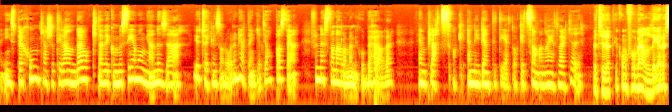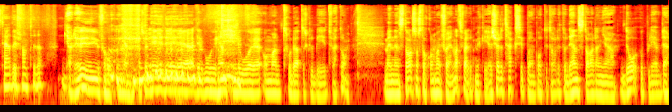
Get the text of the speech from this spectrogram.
inspiration kanske till andra och där vi kommer se många nya utvecklingsområden helt enkelt. Jag hoppas det. För nästan alla människor behöver en plats och en identitet och ett sammanhang att verka i. Betyder det att vi kommer få vänligare städer i framtiden? Ja, det är ju förhoppningen. Alltså det, det, det vore ju hemskt om, det vore, om man trodde att det skulle bli tvärtom. Men en stad som Stockholm har ju förändrats väldigt mycket. Jag körde taxi på 80-talet och den staden jag då upplevde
